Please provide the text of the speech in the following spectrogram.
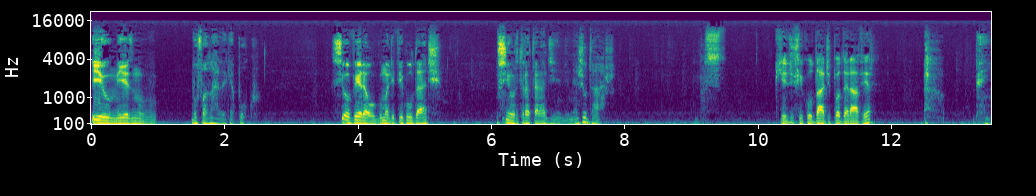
Eu mesmo vou falar daqui a pouco. Se houver alguma dificuldade, o senhor tratará de, de me ajudar. Mas que dificuldade poderá haver? Bem.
